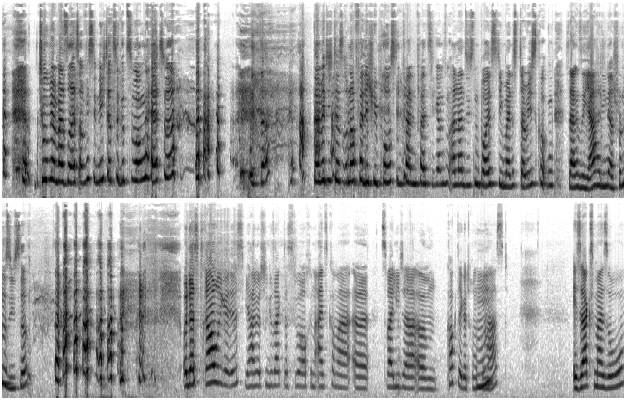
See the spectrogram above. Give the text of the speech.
tu mir mal so, als ob ich sie nicht dazu gezwungen hätte. da, damit ich das unauffällig reposten kann, falls die ganzen anderen süßen Boys, die meine Stories gucken, sagen sie, ja, Halina ist schon eine Süße. Und das Traurige ist, wir haben ja schon gesagt, dass du auch ein 1,2 Liter ähm, Cocktail getrunken mhm. hast. Ich sag's mal so,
